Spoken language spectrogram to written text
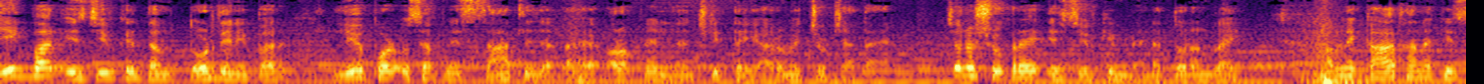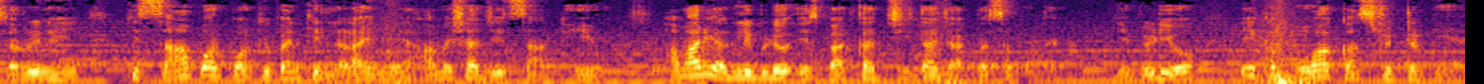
एक बार इस जीव के दम तोड़ देने पर लियोपोल्ड उसे अपने साथ ले जाता है और अपने लंच की तैयारियों में जुट जाता है। चलो शुक्र है इस जीव की मेहनत तो रंग लाई। हमने कहा था ना कि ज़रूरी नहीं कि सांप और पॉर्क्यूपाइन की लड़ाई में हमेशा जीत सांप की हो हमारी अगली वीडियो इस बात का जीता जागता सबूत है। ये वीडियो एक बोआ कंस्ट्रक्टर की है।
